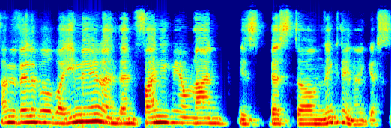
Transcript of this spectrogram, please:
I'm available by email, and then finding me online is best on LinkedIn, I guess.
